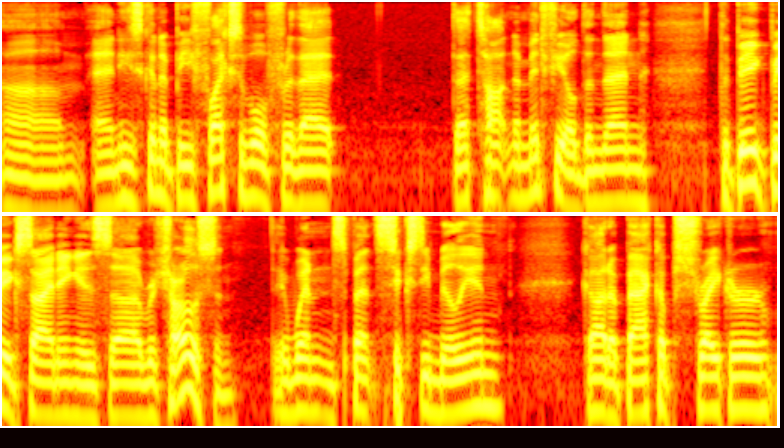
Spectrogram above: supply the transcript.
um, and he's going to be flexible for that that Tottenham midfield. And then the big, big signing is uh, Richarlison. They went and spent 60 million, got a backup striker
